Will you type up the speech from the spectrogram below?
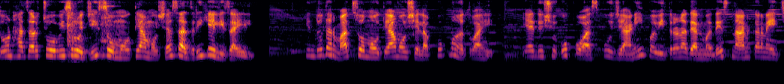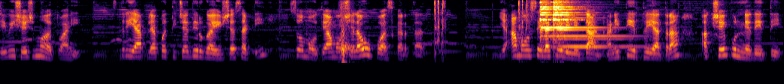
दोन हजार चोवीस रोजी सोमवती अमावस्या साजरी केली जाईल. हिंदू धर्मात सोमवती अमावस्येला खूप महत्त्व आहे. या दिवशी उपवास, पूजा आणि पवित्र नद्यांमध्ये स्नान करण्याचे विशेष महत्त्व आहे. स्त्रिया आपल्या पतीच्या दीर्घायुष्यासाठी सोमवती अमावस्येला उपवास करतात. या अमावस्येला केलेले दान आणि तीर्थयात्रा अक्षय पुण्य देते.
